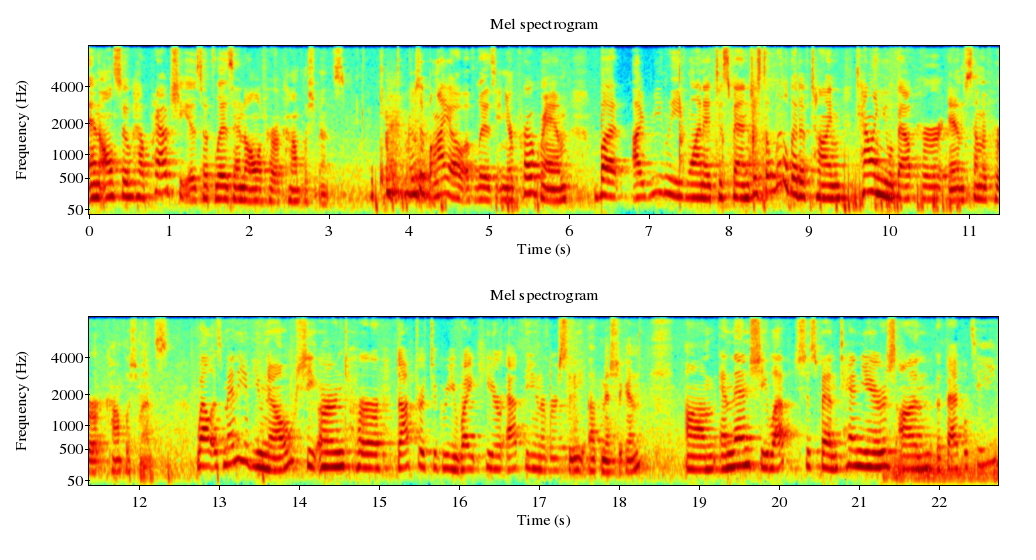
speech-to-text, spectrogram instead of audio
and also how proud she is of Liz and all of her accomplishments. There's a bio of Liz in your program, but I really wanted to spend just a little bit of time telling you about her and some of her accomplishments. Well, as many of you know, she earned her doctorate degree right here at the University of Michigan. Um, and then she left to spend 10 years on the faculty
